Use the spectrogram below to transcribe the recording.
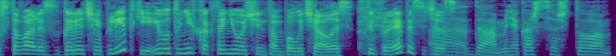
вставали с горячей плитки, и вот у них как-то не очень там получалось. Ты про это сейчас? А, да, мне кажется, что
